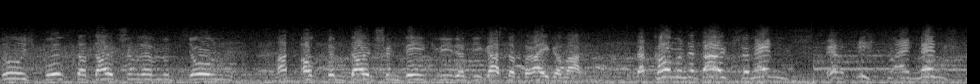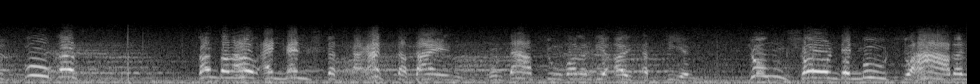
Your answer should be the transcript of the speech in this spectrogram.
Durchbruch der deutschen Revolution hat auf dem deutschen Weg wieder die Gasse frei gemacht. Der kommende deutsche Mensch wird nicht nur ein Mensch des Buches, sondern auch ein Mensch des Charakters sein. Und dazu wollen wir euch erziehen. Jung schon den Mut zu haben,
